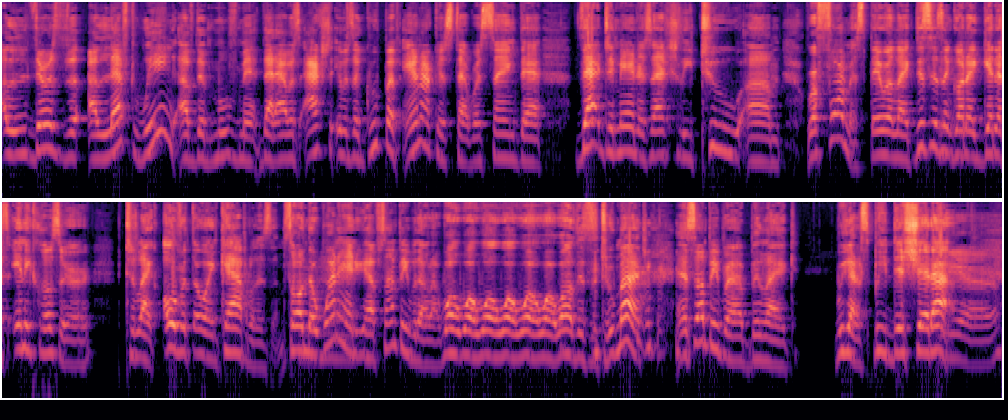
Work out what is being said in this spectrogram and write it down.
a there was a left wing of the movement that I was actually it was a group of anarchists that were saying that that demand is actually too um, reformist. They were like, this isn't going to get us any closer to like overthrowing capitalism. So on the one hand, you have some people that are like, whoa, whoa, whoa, whoa, whoa, whoa, whoa, this is too much, and some people have been like, we got to speed this shit up. Yeah.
